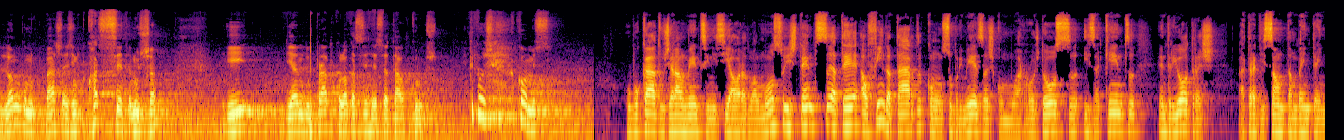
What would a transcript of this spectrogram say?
longa, muito baixa, a gente quase se senta no chão e diante do prato coloca-se essa tal cruz. Depois come-se. O bocado geralmente se inicia à hora do almoço e estende-se até ao fim da tarde com sobremesas como arroz doce, isa quente, entre outras. A tradição também tem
